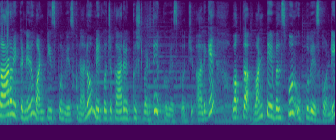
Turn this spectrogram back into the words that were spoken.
కారం ఇక్కడ నేను వన్ టీ స్పూన్ వేసుకున్నాను. మీరు కొంచెం కారం ఎక్కువ ఇష్టపడితే ఎక్కువ వేసుకోవచ్చు. అలాగే ఒక వన్ టేబుల్ స్పూన్ ఉప్పు వేసుకోండి.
